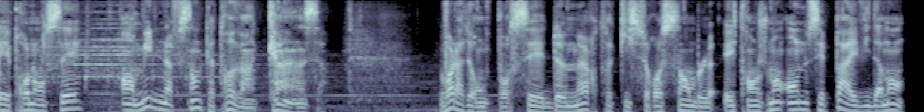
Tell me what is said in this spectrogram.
est prononcé en 1995. Voilà donc pour ces deux meurtres qui se ressemblent étrangement. On ne sait pas évidemment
